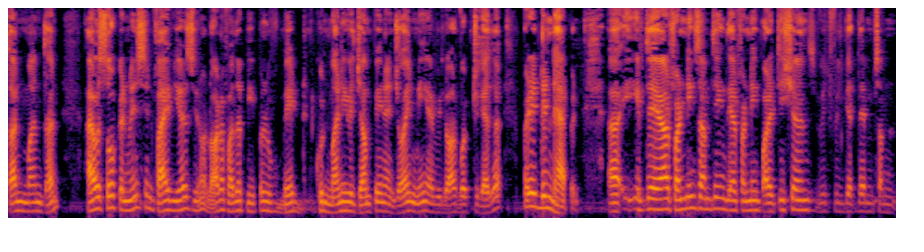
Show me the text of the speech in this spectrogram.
tan man dhan. I was so convinced in five years, you know, a lot of other people who made good money will jump in and join me and we'll all work together. But it didn't happen. Uh, if they are funding something, they're funding politicians, which will get them some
